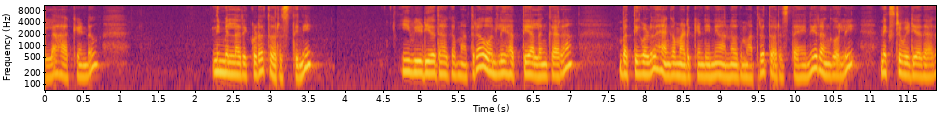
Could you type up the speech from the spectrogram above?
ಎಲ್ಲ ಹಾಕ್ಕೊಂಡು ನಿಮ್ಮೆಲ್ಲರಿಗೂ ಕೂಡ ತೋರಿಸ್ತೀನಿ. ಈ ವಿಡಿಯೋದಾಗ ಮಾತ್ರ ಓನ್ಲಿ ಹತ್ತಿ ಅಲಂಕಾರ, ಬತ್ತಿಗಳು ಹೆಂಗೆ ಮಾಡ್ಕೊಂಡಿನಿ ಅನ್ನೋದು ಮಾತ್ರ ತೋರಿಸ್ತಾ ಇದ್ದೀನಿ. ರಂಗೋಲಿ ನೆಕ್ಸ್ಟ್ ವಿಡಿಯೋದಾಗ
